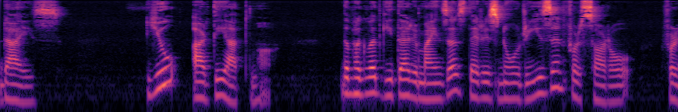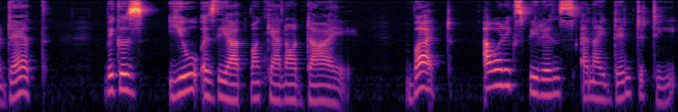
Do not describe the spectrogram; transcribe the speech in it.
dies? You are the Atma. The Bhagavad Gita reminds us there is no reason for sorrow, for death, because you as the Atma cannot die. But our experience and identity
